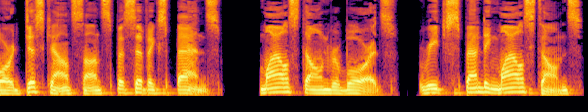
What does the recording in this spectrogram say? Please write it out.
or discounts on specific spends. Milestone rewards. Reach spending milestones,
